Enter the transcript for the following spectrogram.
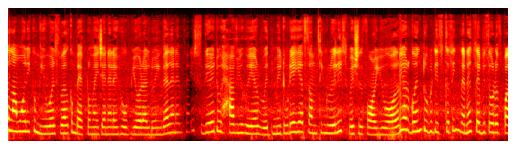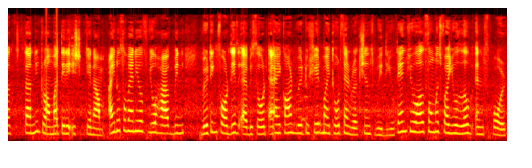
Assalamualaikum viewers welcome back to my channel. I hope you are all doing well and it's great to have you here with me. Today I have something really special for you all. We are going to be discussing the next episode of Pakistani drama Tere Ishq Ke Naam. I know so many of you have been waiting for this episode and I can't wait to share my thoughts and reactions with you. Thank you all so much for your love and support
